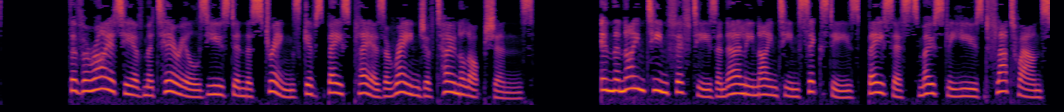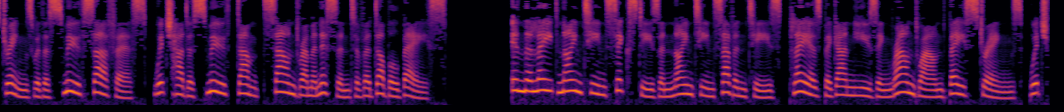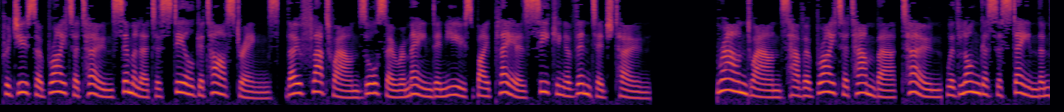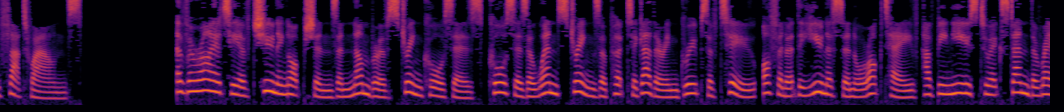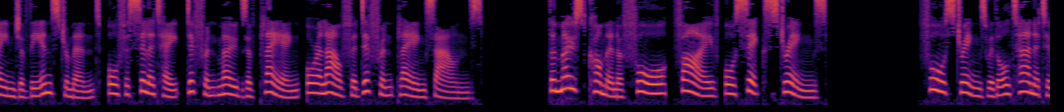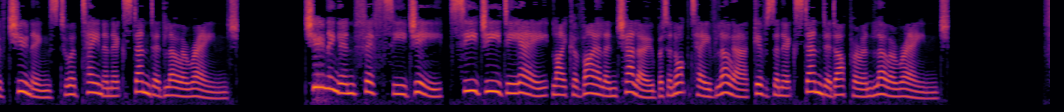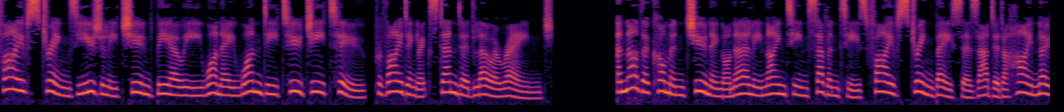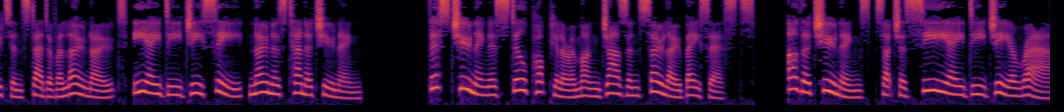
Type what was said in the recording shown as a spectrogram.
The variety of materials used in the strings gives bass players a range of tonal options. In the 1950s and early 1960s, bassists mostly used flatwound strings with a smooth surface, which had a smooth, damped sound reminiscent of a double bass. In the late 1960s and 1970s, players began using roundwound bass strings, which produce a brighter tone similar to steel guitar strings, though flatwounds also remained in use by players seeking a vintage tone. Roundwounds have a brighter timbre tone with longer sustain than flatwounds. A variety of tuning options and number of string courses courses are when strings are put together in groups of two, often at the unison or octave have been used to extend the range of the instrument, or facilitate different modes of playing, or allow for different playing sounds. The most common are four, five, or six strings, four strings with alternative tunings to obtain an extended lower range. Tuning in fifths e.g., CGDA like a violoncello but an octave lower gives an extended upper and lower range. Five strings usually tuned BOE 1A1D2G2, providing extended lower range. Another common tuning on early 1970s five-string basses added a high note instead of a low note, EADGC, known as tenor tuning. This tuning is still popular among jazz and solo bassists. Other tunings, such as CEADG are rare.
